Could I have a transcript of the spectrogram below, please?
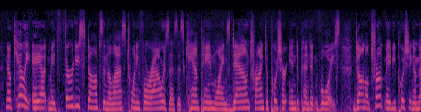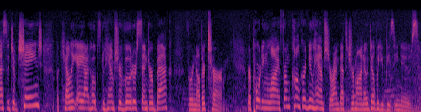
Now, Kelly Ayotte made 30 stops in the last 24 hours as this campaign winds down, trying to push her independent voice. Donald Trump may be pushing a message of change, but Kelly Ayotte hopes New Hampshire voters send her back for another term. Reporting live from Concord, New Hampshire, I'm Beth Germano, WBZ News.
